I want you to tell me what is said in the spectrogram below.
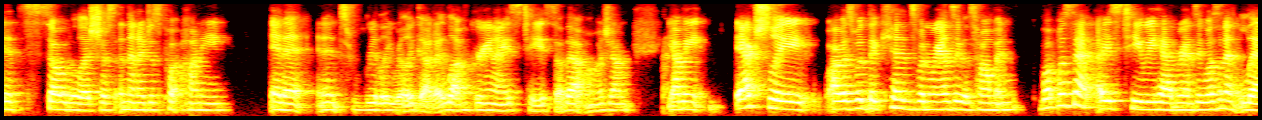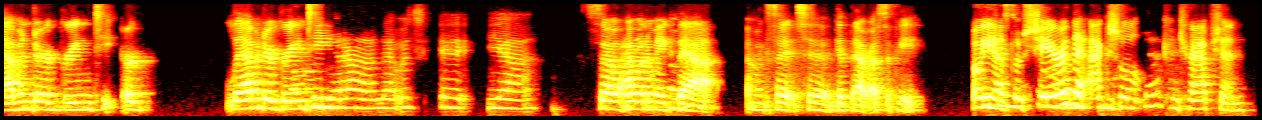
It's so delicious. And then I just put honey in it and it's really, really good. I love green iced tea. So that one was yum, yummy. Actually, I was with the kids when Ramsey was home and what was that iced tea we had, Ramsey? Wasn't it lavender green tea or lavender green Oh, tea? yeah, that was it. Yeah. So I want to make Oh. that. I'm excited to get that recipe. oh yeah. So share the actual contraption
